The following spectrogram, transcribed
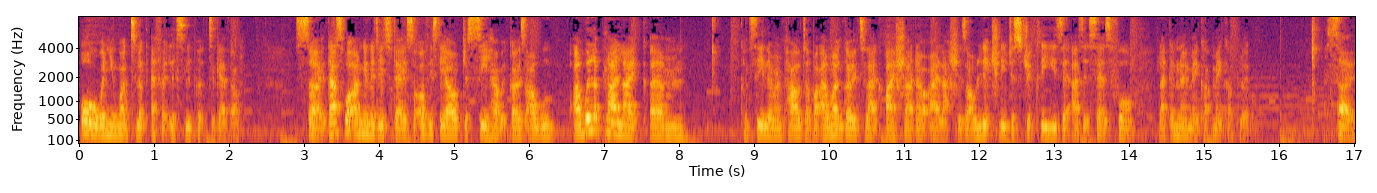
or when you want to look effortlessly put together. So that's what I'm going to do today. So obviously I'll just see how it goes. I will I will apply like um, concealer and powder but I won't go into like eyeshadow, eyelashes. I'll literally just strictly use it as it says for like a no makeup makeup look. So,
